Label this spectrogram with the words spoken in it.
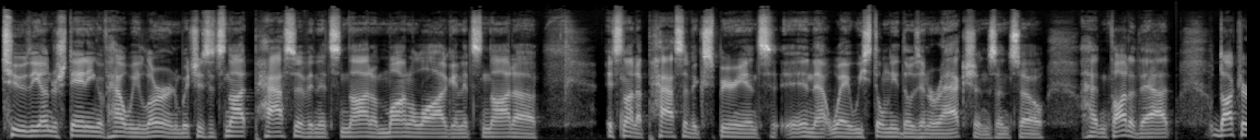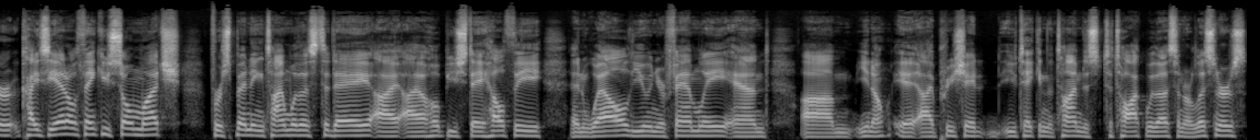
to the understanding of how we learn which is it's not passive and it's not a monologue and it's not a it's not a passive experience in that way. We still need those interactions. And so I hadn't thought of that. Dr. Caicedo, thank you so much for spending time with us today. I, I hope you stay healthy and well, you and your family. And, um, you know, I appreciate you taking the time to, to talk with us and our listeners,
